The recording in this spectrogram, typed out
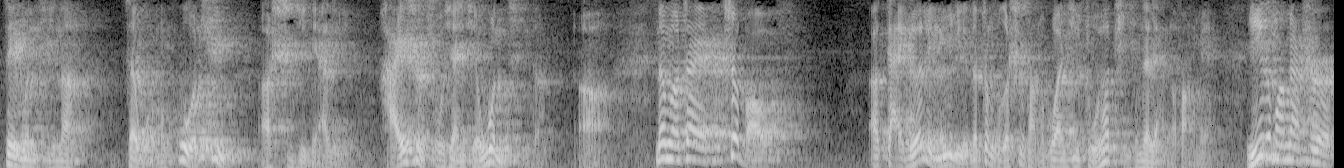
这个问题呢，在我们过去啊十几年里还是出现一些问题的啊。那么在社保呃改革领域里的政府和市场的关系，主要体现在两个方面，一个方面是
